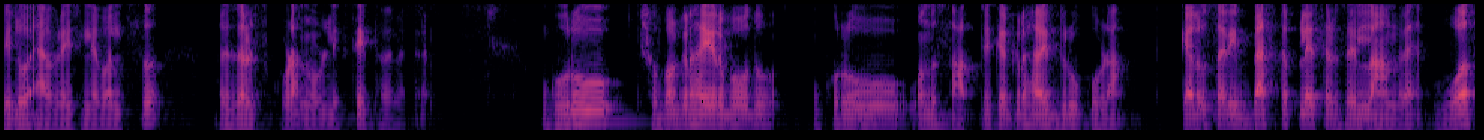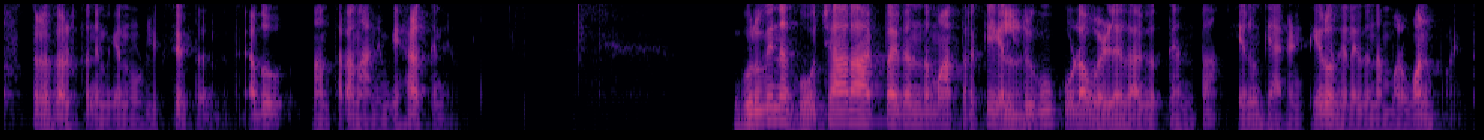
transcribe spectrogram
below average levels results ಕೂಡ ನೋಡಲಿಕ್ಕೆ ಸಿಗ್ತದೆ ಮಿತ್ರ ಗುರು ಶುಭಗ್ರಹ ಇರ್ಬೋದು. ಗುರು ಒಂದು ಸಾತ್ವಿಕ ಗ್ರಹ ಇದ್ದರೂ ಕೂಡ ಕೆಲವು ಸಾರಿ ಬೆಸ್ಟ್ ಪ್ಲೇಸಸ್ ಇಲ್ಲ ಅಂದರೆ ವರ್ಸ್ಟ್ ರಿಸಲ್ಟ್ಸ್ ನಿಮಗೆ ನೋಡ್ಲಿಕ್ಕೆ ಸಿಗ್ತದೆ ಮಿತ್ರ ಅದು ನಂತರ ನಾನು ನಿಮಗೆ ಹೇಳ್ತೀನಿ. ಗುರುವಿನ ಗೋಚಾರ ಆಗ್ತಾ ಇದೆ ಮಾತ್ರಕ್ಕೆ ಎಲ್ರಿಗೂ ಕೂಡ ಒಳ್ಳೆಯದಾಗುತ್ತೆ ಅಂತ ಏನು ಗ್ಯಾರಂಟಿ ಇರೋದಿಲ್ಲ. ಇದು ನಂಬರ್ ಒನ್ ಪಾಯಿಂಟ್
